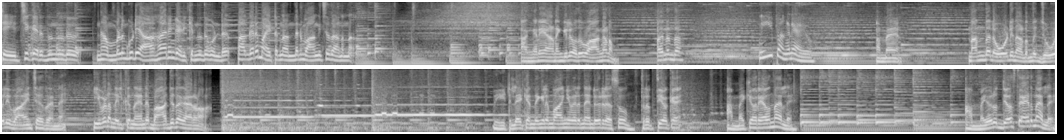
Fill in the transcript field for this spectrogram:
ചേച്ചി കരുതുന്നത് നമ്മളും കൂടി ആഹാരം കഴിക്കുന്നത് കൊണ്ട് പകരമായിട്ട് നന്ദൻ വാങ്ങിച്ചതാണെന്ന്. അങ്ങനെയാണെങ്കിലും അത് വാങ്ങണം. അതിനെന്താ? നീ ഇപ്പൊ അങ്ങനെ ആയോ അമ്മേ നന്ദൻ ഓടി നടന്ന് ജോലി വാങ്ങിച്ചത് തന്നെ. ഇവിടെ നിൽക്കുന്നതിന്റെ ബാധ്യത കാരണമാ. വീട്ടിലേക്ക് എന്തെങ്കിലും വാങ്ങി വരുന്നതിന്റെ ഒരു രസവും തൃപ്തിയൊക്കെ അമ്മയ്ക്കും അറിയാവുന്നതല്ലേ? അമ്മയൊരു ഉദ്യോഗസ്ഥയായിരുന്നല്ലേ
